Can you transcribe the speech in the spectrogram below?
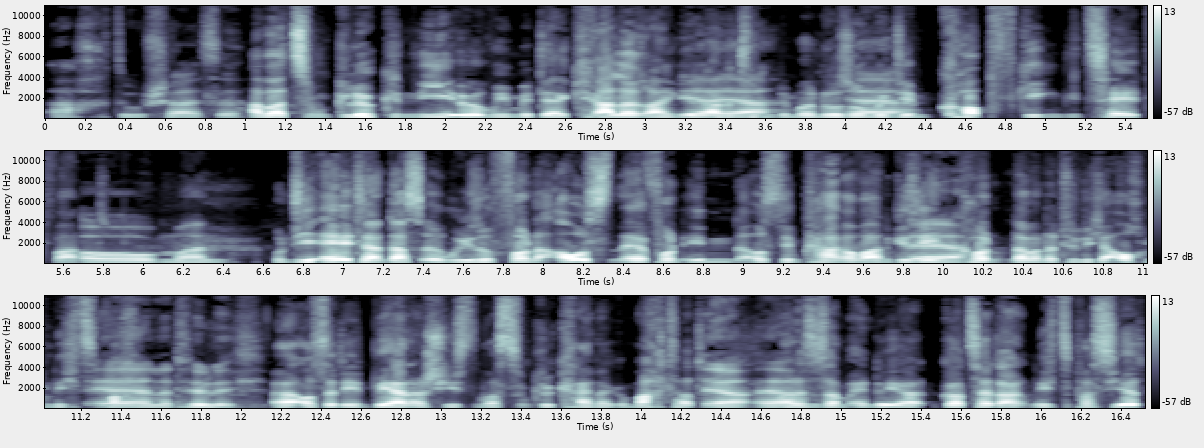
Ach du Scheiße. Aber zum Glück nie irgendwie mit der Kralle reingelandet, Ja, ja. immer nur so mit dem Kopf gegen die Zeltwand. Oh Mann. Und die Eltern das irgendwie so von außen, äh, von innen aus dem Karawan gesehen, konnten aber natürlich auch nichts Ja, ja, machen. natürlich. Äh, außer den Bären erschießen, was zum Glück keiner gemacht hat. Ja, Weil ja. es ist am Ende ja Gott sei Dank nichts passiert.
